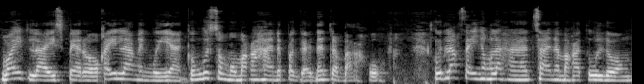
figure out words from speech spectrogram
White lies, pero kailangan mo yan kung gusto mo makahanap agad ng trabaho. Good luck sa inyong lahat. Sana makatulong.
